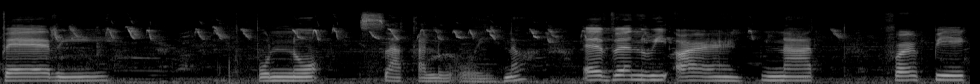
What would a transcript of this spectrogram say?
very puno sa kaluoy no even we are not perfect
